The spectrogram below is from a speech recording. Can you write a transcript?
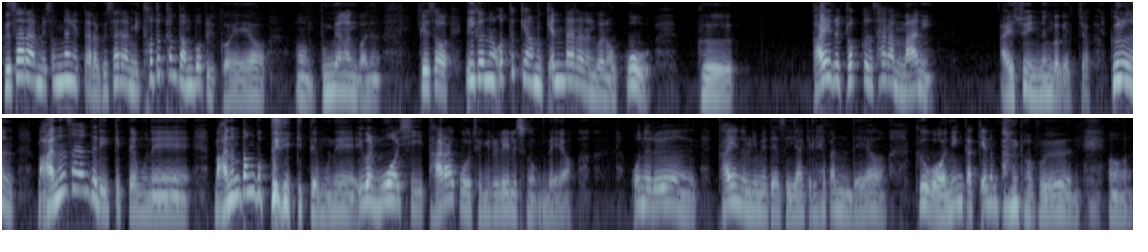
그 사람의 성향에 따라 그 사람이 터득한 방법일 거예요. 어, 분명한 거는. 그래서 이거는 어떻게 하면 깬다라는 건 없고 그 가해를 겪은 사람만이 알 수 있는 거겠죠. 그런 많은 사연들이 있기 때문에 많은 방법들이 있기 때문에 이걸 무엇이 다라고 정의를 내릴 수는 없네요. 오늘은 가위 눌림에 대해서 이야기를 해봤는데요. 그 원인과 깨는 방법은 어,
